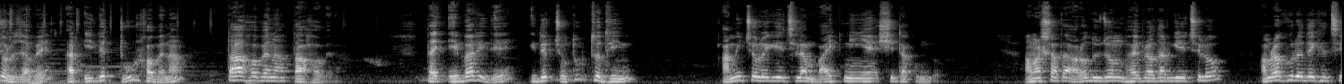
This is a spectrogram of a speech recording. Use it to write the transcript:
চলে যাবে আর ঈদের ট্যুর হবে না, তা হবে না, তা হবে না। তাই এবার ঈদে, ঈদের চতুর্থ দিন আমি চলে গিয়েছিলাম বাইক নিয়ে সীতাকুণ্ড। আমার সাথে আরও দুজন ভাই ব্রাদার গিয়েছিল। আমরা ঘুরে দেখেছি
